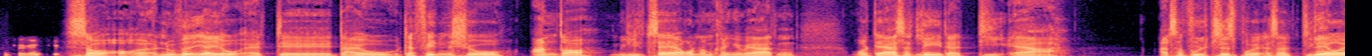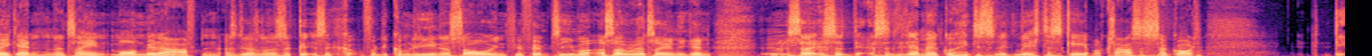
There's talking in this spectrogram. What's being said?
det er rigtigt. Så og, og nu ved jeg jo, at øh, der, er jo, der findes jo andre militære rundt omkring i verden, hvor deres atleter, de er altså fuldtids på, altså de laver ikke andet end at træne morgen, middag og aften. Altså det var sådan noget, så, så for de kommer de lige ind og sove i en 4-5 timer, og så ud og træne igen. Så, så, det- så det der med at gå hen til sådan et mesterskab og klare sig så godt, det,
